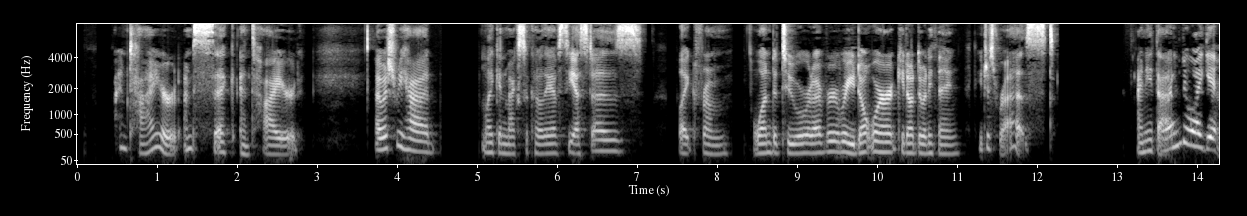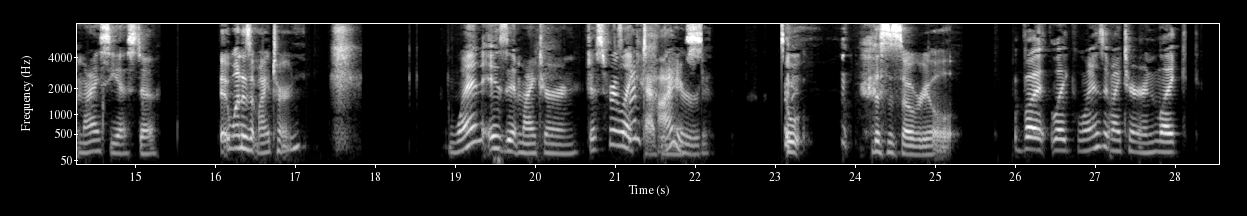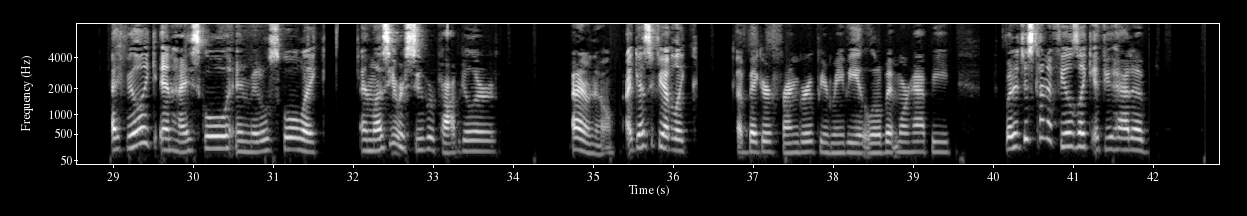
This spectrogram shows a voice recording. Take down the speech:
I'm tired. I'm sick and tired. I wish we had, like in Mexico, they have siestas, like from one to two or whatever, where you don't work, you don't do anything, you just rest. I need that. When do I get my siesta? When is it my turn? When is it my turn? Just for like I'm happiness. tired. Oh, this is so real. But like, when is it my turn? Like, I feel like in high school and middle school, like, unless you were super popular, I don't know. I guess if you have like a bigger friend group, you're maybe a little bit more happy. But it just kind of feels like if you had a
